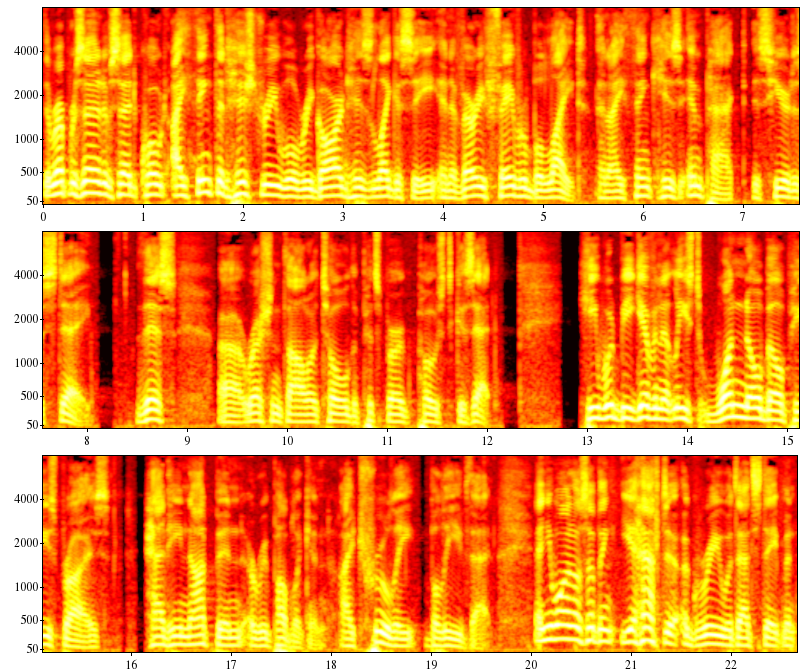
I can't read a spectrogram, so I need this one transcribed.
The representative said, quote, I think that history will regard his legacy in a very favorable light, and I think his impact is here to stay. This, uh, Reschenthaler told the Pittsburgh Post Gazette. He would be given at least one Nobel Peace Prize had he not been a Republican. I truly believe that. And you want to know something? You have to agree with that statement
